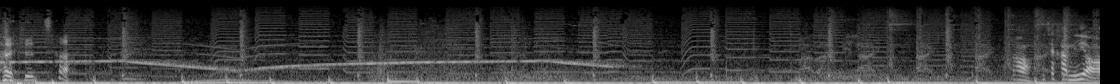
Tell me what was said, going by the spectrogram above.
ฉันจับอ้าวไม่ใช่คำนี้เหรอ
